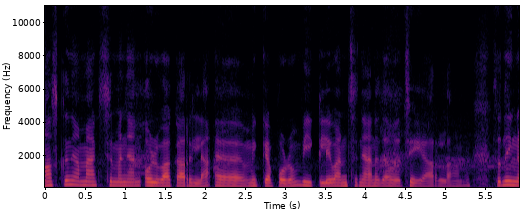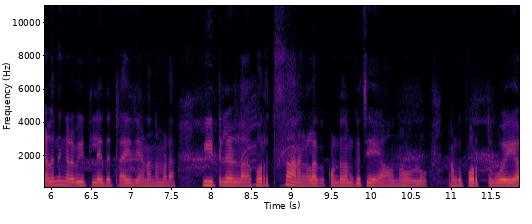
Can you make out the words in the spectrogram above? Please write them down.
മാസ്ക് ഞാൻ മാക്സിമം ഞാൻ ഒഴിവാക്കാറില്ല. മിക്കപ്പോഴും വീക്കിലി വൺസ് ഞാനിത് ചെയ്യാറുള്ളതാണ്. സോ നിങ്ങൾ നിങ്ങളുടെ വീട്ടിൽ ഇത് ട്രൈ ചെയ്യണം. നമ്മുടെ വീട്ടിലുള്ള കുറച്ച് സാധനങ്ങളൊക്കെ കൊണ്ട് നമുക്ക് ചെയ്യാവുന്നേ ഉള്ളൂ നമുക്ക് പുറത്ത് പോയോ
